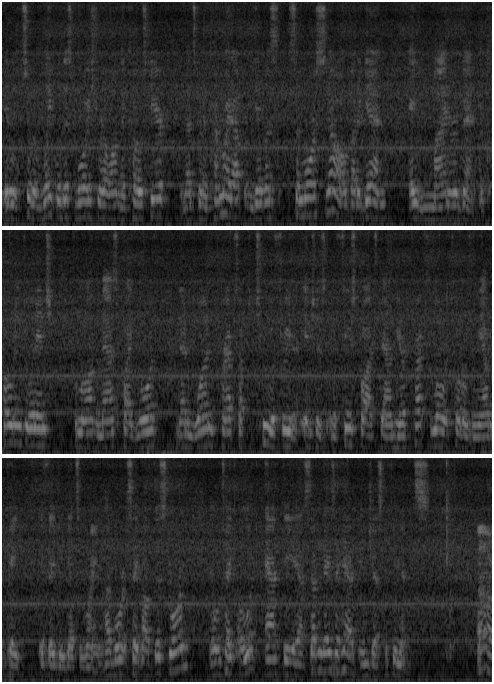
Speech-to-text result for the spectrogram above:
It'll sort of link with this moisture along the coast here, and that's going to come right up and give us some more snow. But again, a minor event. A coating to an inch from along the Mass Pike North, and then one, perhaps up to two or three inches in a few spots down here, perhaps lower totals in the outer Cape if they do get some rain. I'll have more to say about this storm, and we'll take a look at the uh, seven days ahead in just a few minutes. All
